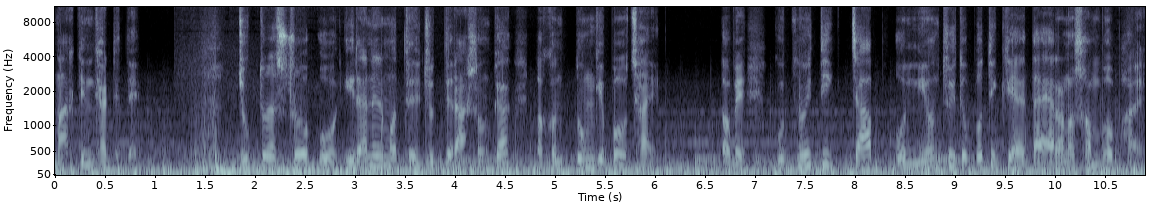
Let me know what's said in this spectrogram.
মার্কিন ঘাঁটিতে। যুক্তরাষ্ট্র ও ইরানের মধ্যে যুদ্ধের আশঙ্কা তখন তুঙ্গে পৌঁছায়। তবে কূটনৈতিক চাপ ও নিয়ন্ত্রিত প্রতিক্রিয়ায় তা এড়ানো সম্ভব হয়।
